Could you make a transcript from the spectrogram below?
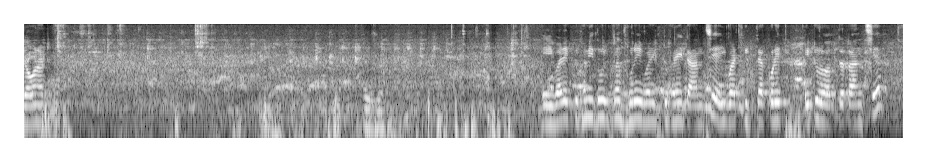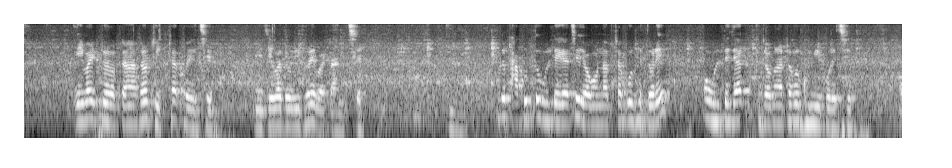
জগন্নাথ এইবার একটুখানি দড়িটা ধরে এবার একটুখানি টানছে, এইবার ঠিকঠাক করে একটু রথটা টানছে। এইবার একটু রথ টানাটাও ঠিকঠাক হয়েছে। এই যে এবার দড়ি ধরে এবার টানছে। কিন্তু ঠাকুর তো উল্টে গেছে, জগন্নাথ ঠাকুর ভেতরে। ও উল্টে যাক, জগন্নাথ ঠাকুর ঘুমিয়ে পড়েছে। ও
